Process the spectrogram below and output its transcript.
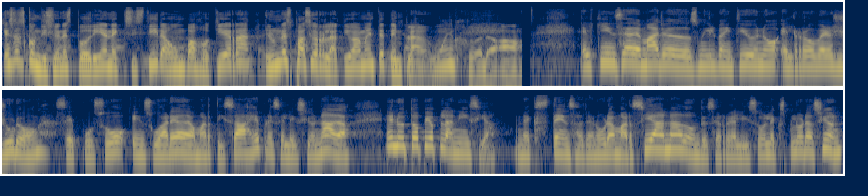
Esas condiciones podrían existir aún bajo tierra en un espacio relativamente templado. El 15 de mayo de 2021, el rover Jurong se posó en su área de amartizaje preseleccionada en Utopia Planicia, una extensa llanura marciana donde se realizó la exploración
